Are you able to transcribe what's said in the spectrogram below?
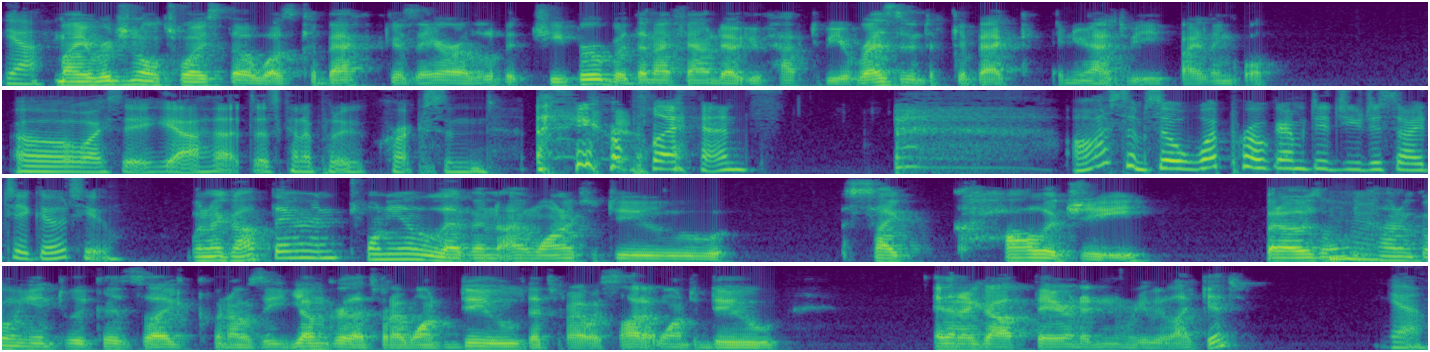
Yeah. My original choice though was Quebec because they are a little bit cheaper, but then I found out you have to be a resident of Quebec and you have to be bilingual. Oh, I see. Yeah, that does kind of put a crux in your yeah. plans. Awesome. So, what program did you decide to go to? When I got there in 2011, I wanted to do psychology, but I was only Mhm. kind of going into it because, like, when I was younger, that's what I wanted to do. That's what I always thought I wanted to do. And then I got there and I didn't really like it. Yeah.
